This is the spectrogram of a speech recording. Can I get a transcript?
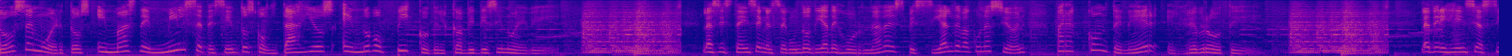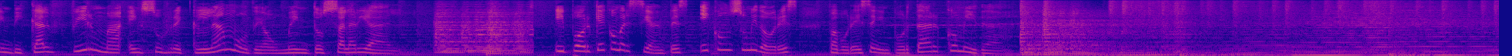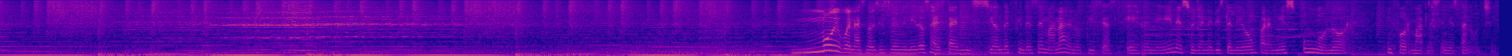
12 muertos y más de 1.700 contagios en nuevo pico del COVID-19. La asistencia en el segundo día de jornada especial de vacunación para contener el rebrote. La dirigencia sindical firma en su reclamo de aumento salarial. ¿Y por qué comerciantes y consumidores favorecen importar comida? Muy buenas noches, bienvenidos a esta emisión de fin de semana de Noticias RNN. Soy Aneris de León, para mí es un honor informarles en esta noche.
